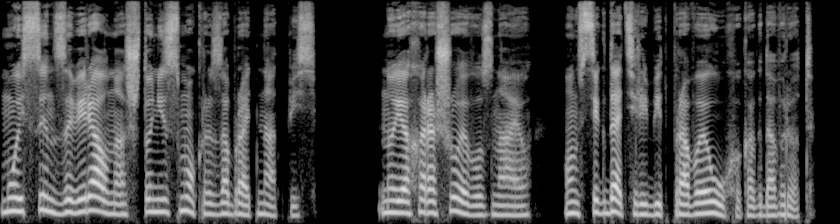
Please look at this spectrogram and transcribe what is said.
мой сын заверял нас, что не смог разобрать надпись. Но я хорошо его знаю, он всегда теребит правое ухо, когда врет.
